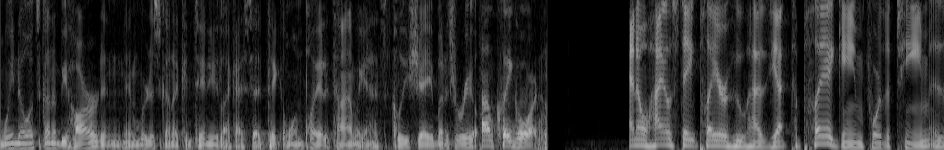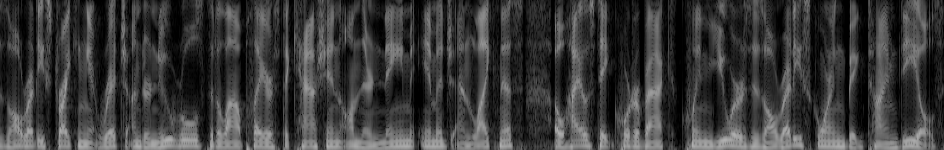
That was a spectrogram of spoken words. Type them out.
we know it's going to be hard, and, and we're just going to continue, like I said, take it one play at a time. Again, it's cliche, but it's real. I'm Clay Gordon. An Ohio State player who has yet to play a game for the team is already striking it rich under new rules that allow players to cash in on their name, image, and likeness. Ohio State quarterback Quinn Ewers is already scoring big time deals.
